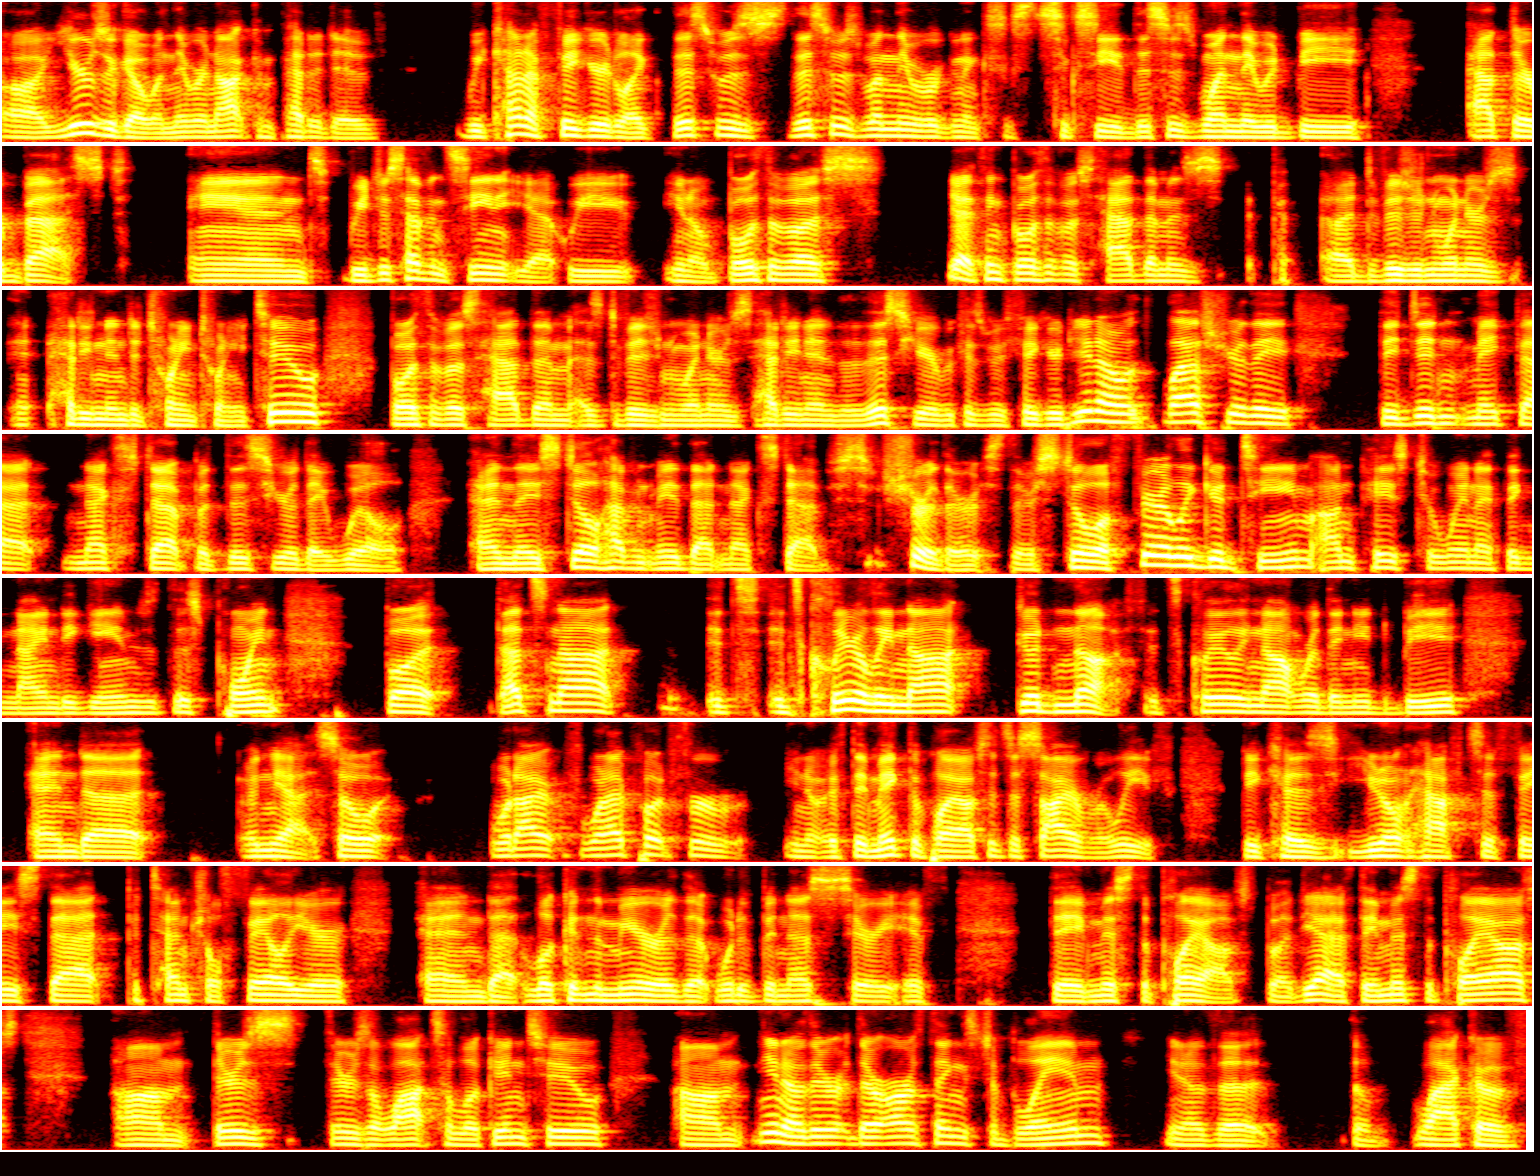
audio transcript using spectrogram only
uh, years ago when they were not competitive, we kind of figured like this was this was when they were going to su- succeed. This is when they would be at their best, and we just haven't seen it yet. We, you know, both of us yeah, I think both of us had them as uh, division winners eh, heading into 2022. Both of us had them as division winners heading into this year because we figured, you know, last year they they didn't make that next step, but this year they will. And they still haven't made that next step. Sure, there's there's still a fairly good team on pace to win, I think 90 games at this point, but that's not it's it's clearly not good enough. It's clearly not where they need to be. And uh and yeah, so what I what I put for you know, if they make the playoffs, it's a sigh of relief because you don't have to face that potential failure and that look in the mirror that would have been necessary if they missed the playoffs. But yeah, if they miss the playoffs, um, there's there's a lot to look into. Um, you know, there there are things to blame. You know, the the lack of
